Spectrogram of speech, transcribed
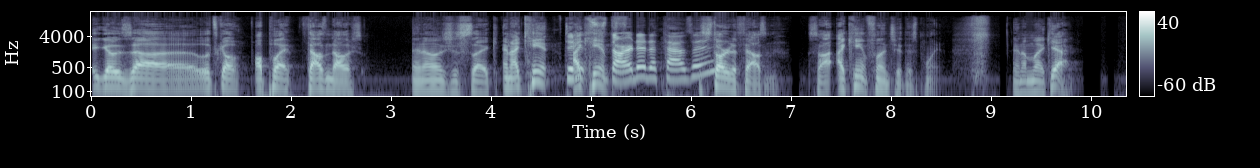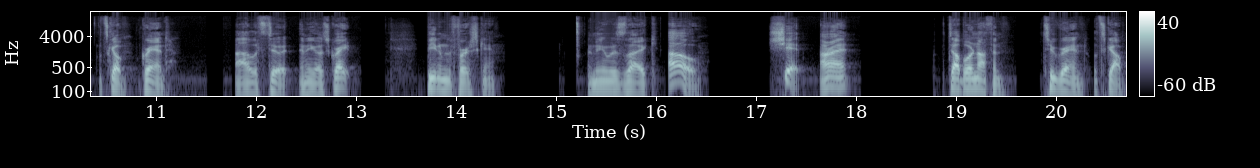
He goes, uh, let's go. I'll play. Thousand dollars. And I was just like and I can't Did I it can't start at a thousand? start at a thousand. So I, I can't flinch at this point. And I'm like, yeah, let's go. Grand. Uh, let's do it. And he goes, great. Beat him the first game. And he was like, oh, shit. All right. Double or nothing. Two grand. Let's go.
